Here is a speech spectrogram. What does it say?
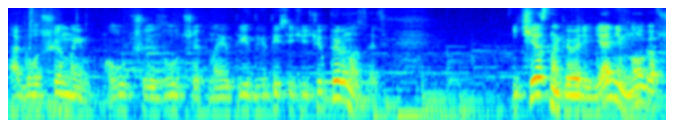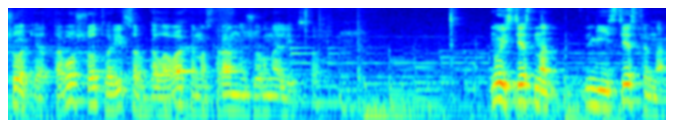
оглашены лучшие из лучших на E3 2014. И честно говоря, я немного в шоке от того, что творится в головах иностранных журналистов. Ну, естественно, не естественно.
